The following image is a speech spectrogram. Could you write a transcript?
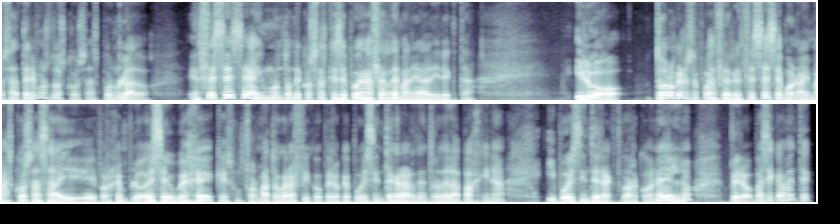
o sea, tenemos dos cosas. Por un lado, en CSS hay un montón de cosas que se pueden hacer de manera directa. Y luego, todo lo que no se puede hacer en CSS, bueno, hay más cosas. Hay, eh, por ejemplo, SVG, que es un formato gráfico, pero que puedes integrar dentro de la página y puedes interactuar con él, ¿no? Pero básicamente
